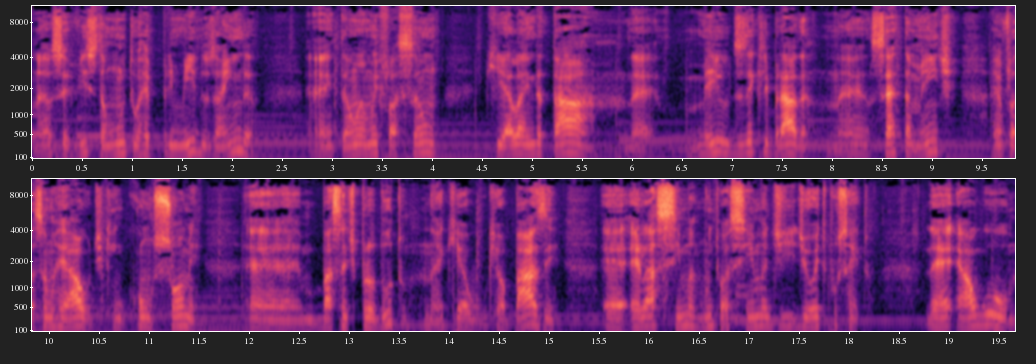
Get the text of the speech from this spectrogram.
Né? Os serviços estão muito reprimidos ainda. É, então é uma inflação que ela ainda está né, meio desequilibrada. Né? Certamente a inflação real de quem consome é, bastante produto, né, que, é o, que é a base, é, ela é acima, muito acima de, de 8%. É, é algo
